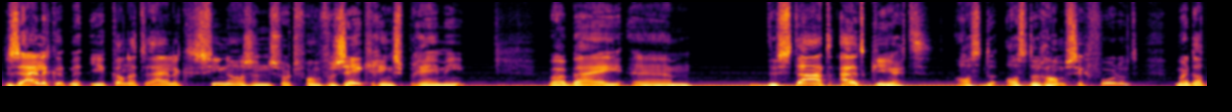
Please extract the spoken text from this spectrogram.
Dus eigenlijk, je kan het eigenlijk zien als een soort van verzekeringspremie. Waarbij um, de staat uitkeert als de, als de ramp zich voordoet. Maar dat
